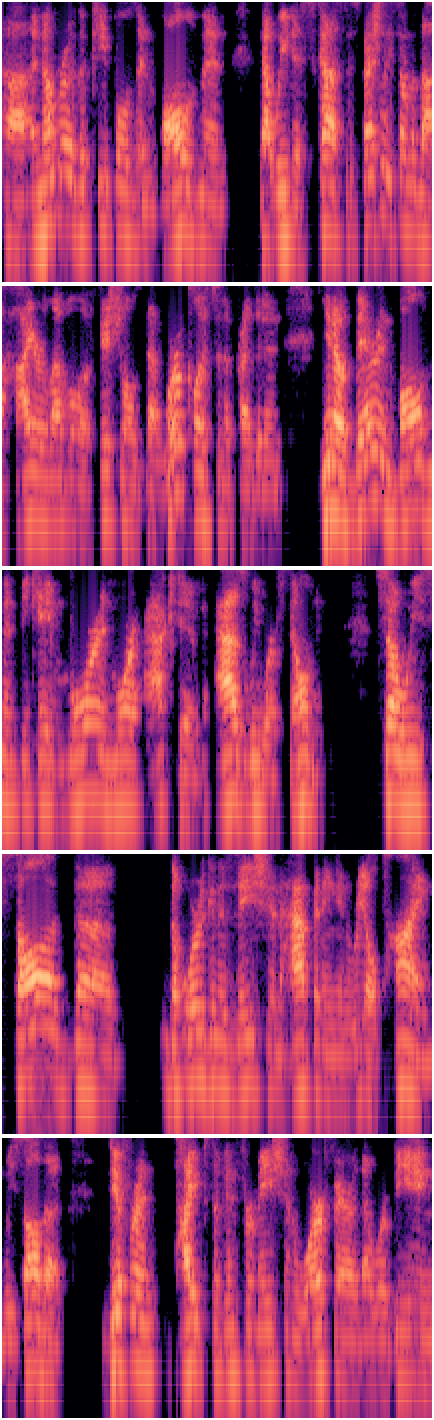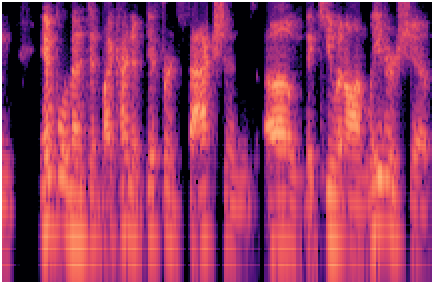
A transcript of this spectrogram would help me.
uh, a number of the people's involvement that we discussed, especially some of the higher level officials that were close to the president, you know, their involvement became more and more active as we were filming. So we saw the the organization happening in real time. We saw the different types of information warfare that were being implemented by kind of different factions of the QAnon leadership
